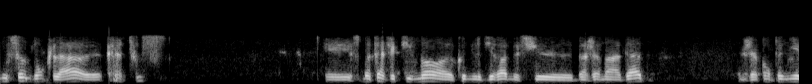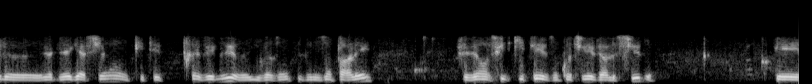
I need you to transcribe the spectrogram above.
nous sommes donc là, euh, tous. Et ce matin, effectivement, euh, comme le dira M. Benjamin Haddad, le- la délégation qui était très émue, euh, ils vous ont, parlé. Je les ai ensuite quittés, ils ont continué vers le sud. Et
